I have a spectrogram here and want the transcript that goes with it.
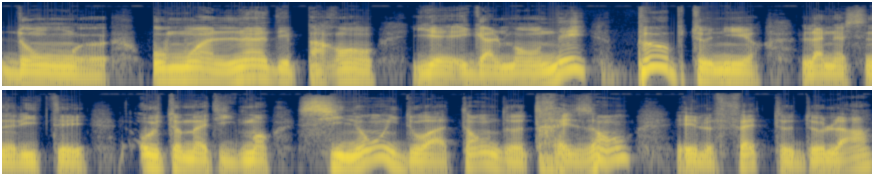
dont euh, au moins l'un des parents y est également né, peut obtenir la nationalité automatiquement. Sinon, il doit attendre 13 ans et le fait de la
